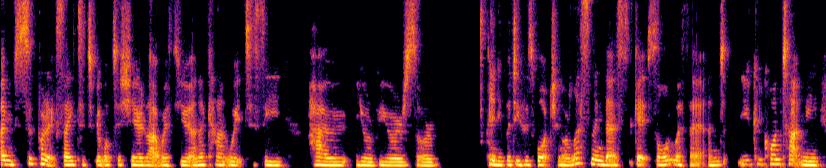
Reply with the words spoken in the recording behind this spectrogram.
i'm super excited to be able to share that with you and i can't wait to see how your viewers or anybody who's watching or listening this gets on with it. And you can contact me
